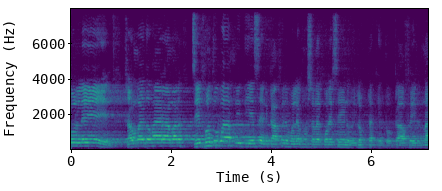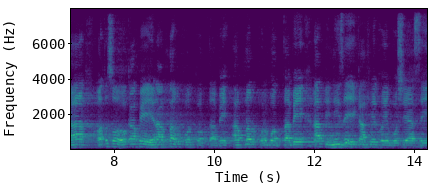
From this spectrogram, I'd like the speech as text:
করলেন সম্মানিত ভাইরা আমার যে ফতুয়া আপনি দিয়েছেন, কাফের বলে ঘোষণা করেছেন, ওই লোকটা কিন্তু কাফের না, অথচ কাফের আপনার উপর কর্তাবে আপনার উপর বর্তাবে। আপনি নিজে কাফের হয়ে বসে আছে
